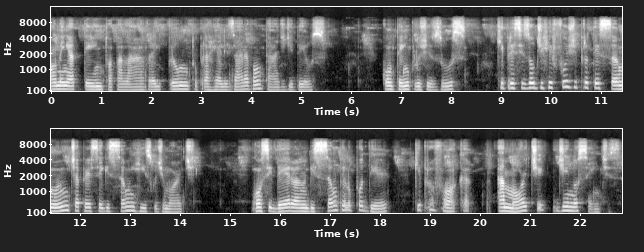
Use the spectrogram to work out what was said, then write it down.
homem atento à palavra e pronto para realizar a vontade de Deus. Contemplo Jesus que precisou de refúgio e proteção ante a perseguição e risco de morte. Considero a ambição pelo poder que provoca a morte de inocentes.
